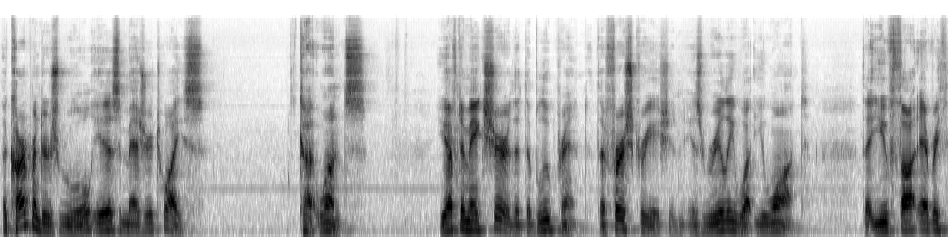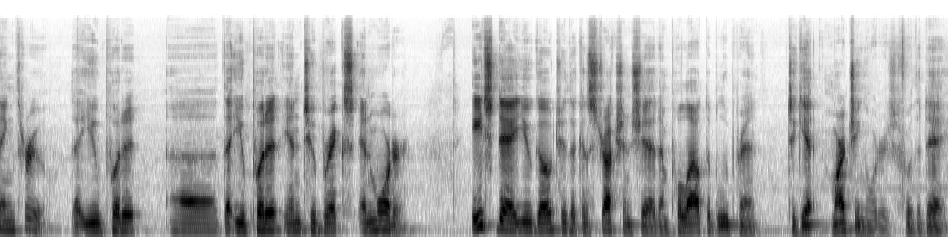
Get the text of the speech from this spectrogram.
The carpenter's rule is measure twice, cut once. You have to make sure that the blueprint, the first creation, is really what you want, that you've thought everything through, that you put it, uh, that you put it into bricks and mortar each day you go to the construction shed and pull out the blueprint to get marching orders for the day.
